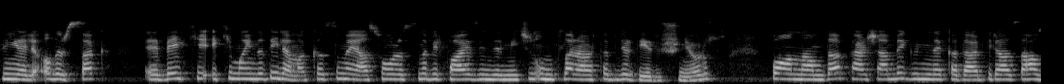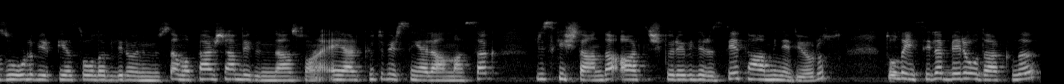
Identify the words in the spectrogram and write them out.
sinyali alırsak e, belki Ekim ayında değil ama Kasım veya sonrasında bir faiz indirimi için umutlar artabilir diye düşünüyoruz. Bu anlamda Perşembe gününe kadar biraz daha zorlu bir piyasa olabilir önümüzde ama Perşembe gününden sonra eğer kötü bir sinyal almazsak risk iştahında artış görebiliriz diye tahmin ediyoruz. Dolayısıyla veri odaklı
